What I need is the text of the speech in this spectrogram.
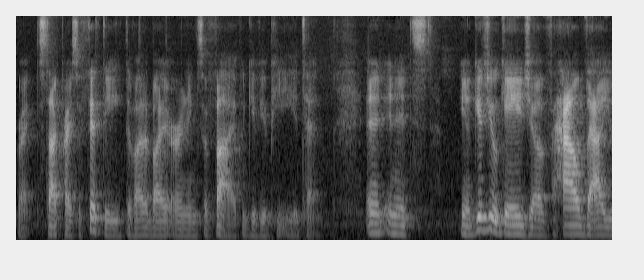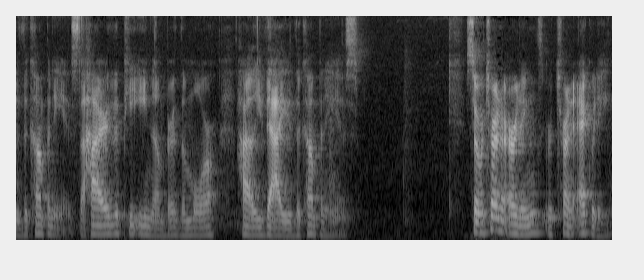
Right. The stock price of 50 divided by earnings of 5 would give you a PE of 10. And, and it's you know gives you a gauge of how valued the company is. The higher the PE number, the more highly valued the company is. So return to earnings, return to equity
